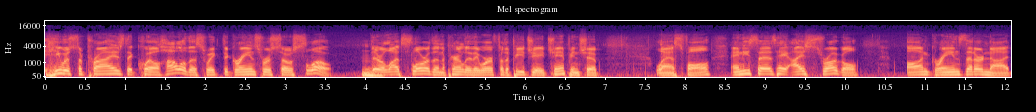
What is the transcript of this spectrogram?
he was surprised that Quail Hollow this week, the greens were so slow. Mm-hmm. They're a lot slower than apparently they were for the PGA Championship last fall. And he says, hey, I struggle on greens that are not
